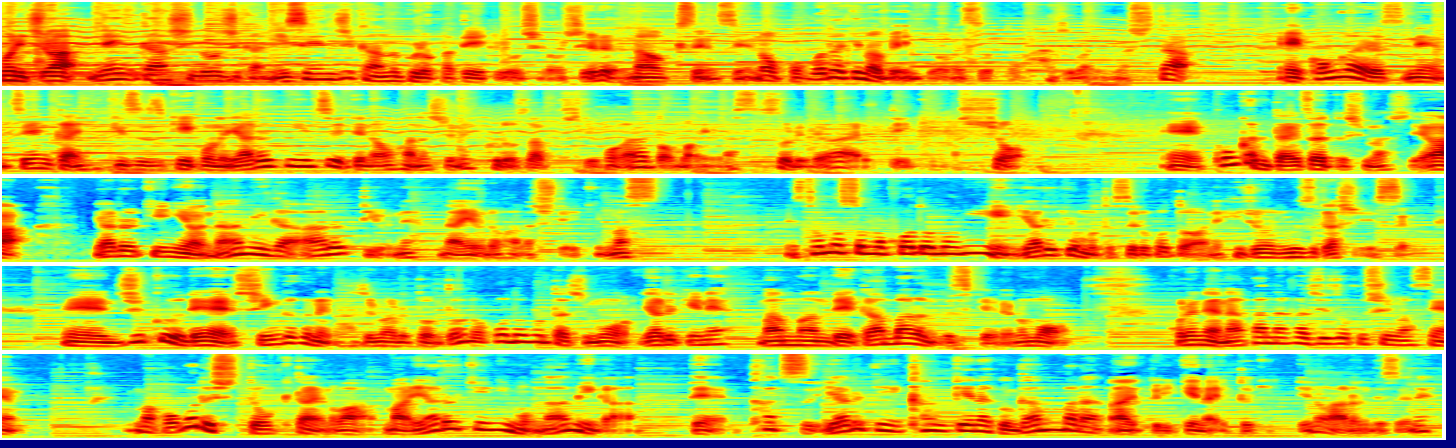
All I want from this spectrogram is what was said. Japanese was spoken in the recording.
こんにちは。年間指導時間2000時間のプロ家庭教師を教える直木先生のここだけの勉強メソッド始まりました。えー今回はですね、前回引き続きこのやる気についてのお話をね、クローズアップしていこうかなと思います。それではやっていきましょう。えー今回の題材としましては、やる気には何があるっていうね、内容でお話していきます。そもそも子供にやる気を持たせることはね、非常に難しいです。えー塾で新学年が始まると、どの子供たちもやる気ね、満々で頑張るんですけれども、これね、なかなか持続しません。まあ、ここで知っておきたいのは、まあ、やる気にも波があって、かつ、やる気に関係なく頑張らないといけない時っていうのがあるんですよね。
